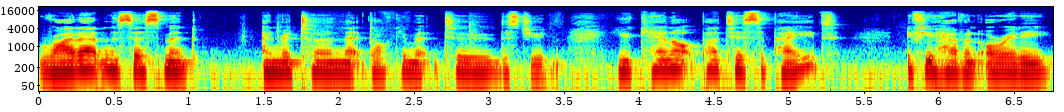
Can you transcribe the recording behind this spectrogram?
write out an assessment and return that document to the student. You cannot participate if you haven't already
